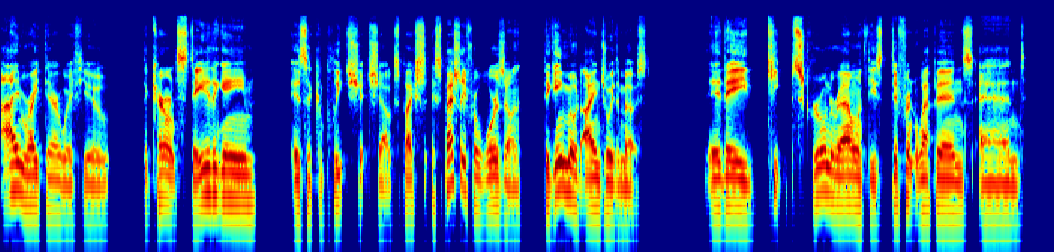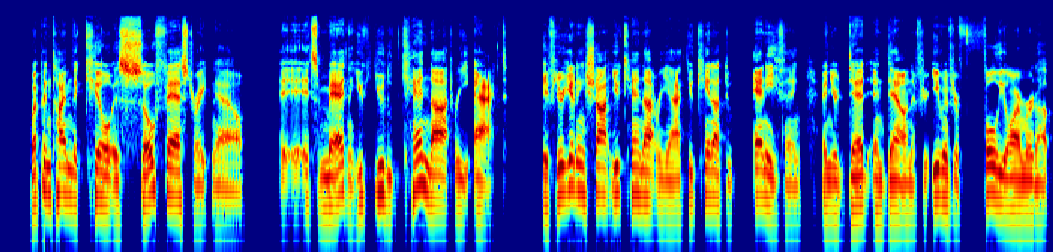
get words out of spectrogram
I'm right there with you. The current state of the game is a complete shit show, especially for Warzone, the game mode I enjoy the most. Eh, They keep screwing around with these different weapons, and weapon time to kill is so fast right now. It's maddening. You you cannot react if you're getting shot. You cannot react. You cannot do anything, and you're dead and down. If you're even if you're fully armored up,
